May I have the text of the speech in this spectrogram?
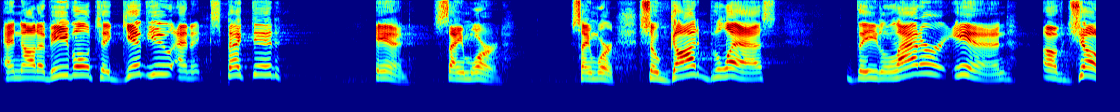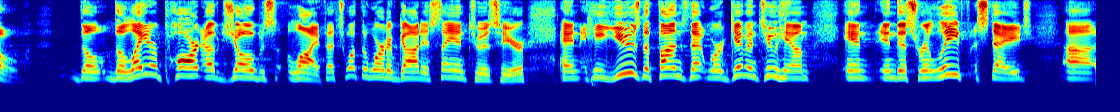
and not of evil, to give you an expected end. Same word. Same word. So God blessed the latter end of Job the, the later part of Job's life. That's what the Word of God is saying to us here. And he used the funds that were given to him in, in this relief stage uh,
